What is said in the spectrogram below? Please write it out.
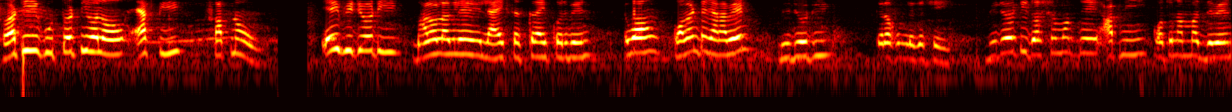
সঠিক উত্তরটি হলো একটি স্বপ্ন। এই ভিডিওটি ভালো লাগলে লাইক, সাবস্ক্রাইব করবেন। এবং কমেন্টে জানাবেন ভিডিওটি কীরকম লেগেছে। ভিডিওটি দশের মধ্যে আপনি কত নাম্বার দেবেন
